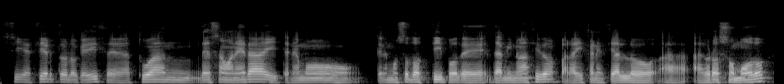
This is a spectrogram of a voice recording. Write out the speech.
Sí, es cierto lo que dice. Actúan de esa manera y tenemos, tenemos esos dos tipos de, aminoácidos para diferenciarlo a, grosso modo.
